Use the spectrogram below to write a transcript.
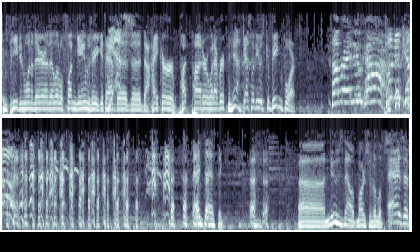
compete in one of their their little fun games where you get to have Yes. the, the the hiker or putt putt or whatever. Yeah. Guess what he was competing for? A brand new car. A new car. Fantastic. Uh, news now with Marcia Phillips. There's a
